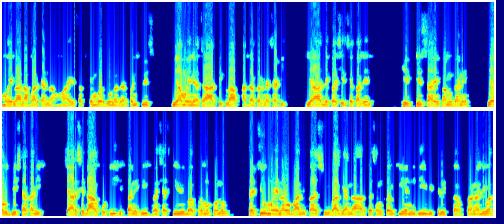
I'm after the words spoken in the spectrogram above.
महिला लाभार्थ्यांना माहे सप्टेंबर दोन हजार पंचवीस या महिन्याचा आर्थिक लाभ अदा करण्यासाठी या लेखा शीर्षकाले एकतीस सहाय्यक अनुदाने या उद्दिष्टाखाली चारशे दहा कोटी इतका निधी प्रशासकीय विभाग प्रमुख म्हणून सचिव महिला व बालविकास विभाग यांना अर्थसंकल्पीय निधी वितरित प्रणालीवर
